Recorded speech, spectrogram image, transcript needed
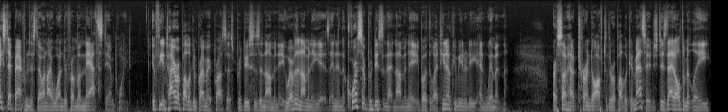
I step back from this though, and I wonder from a math standpoint. If the entire Republican primary process produces a nominee, whoever the nominee is, and in the course of producing that nominee, both the Latino community and women are somehow turned off to the Republican message, does that ultimately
